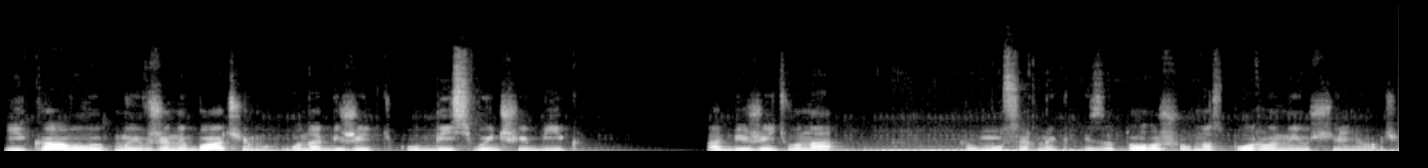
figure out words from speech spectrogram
І каву ми вже не бачимо. Вона біжить кудись в інший бік. А біжить вона в мусорник із-за того, що в нас порваний ущільнювач.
